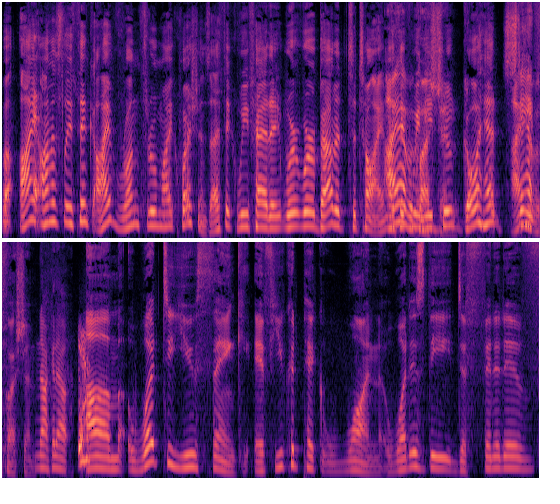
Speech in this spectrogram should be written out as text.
Well, I honestly think I've run through my questions. I think we've had a. We're we're about it to time. I think have a we question. need to go ahead. Steve. I have a question. Knock it out. Um, what do you think if you could pick one? What is the definitive,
